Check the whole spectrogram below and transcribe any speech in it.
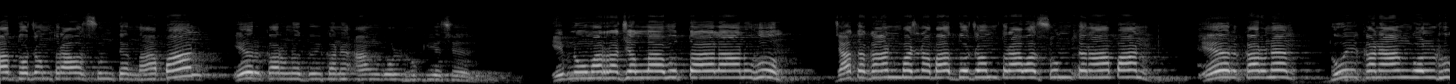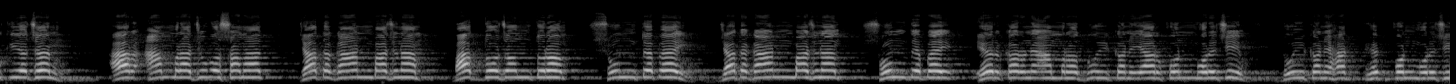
বাদ্যযন্ত্র আওয়াজ শুনতে না পান, এর কারণে দুই কানে আঙ্গুল ঢুকিয়েছেন। ইবনু উমার আনহু, যাতে গান বাজনা, বাদ্যযন্ত্র আওয়াজ শুনতে না পান, এর কারণে দুই কানে আঙ্গুল ঢুকিয়েছেন। আর আমরা যুব সমাজ যাতে গান বাজনা, বাদ্যযন্ত্র শুনতে পাই যাতে গান বাজনা শুনতে পাই, এর কারণে আমরা দুই কানে ইয়ারফোন ভরেছি, দুই কানে হেডফোন ভরেছি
